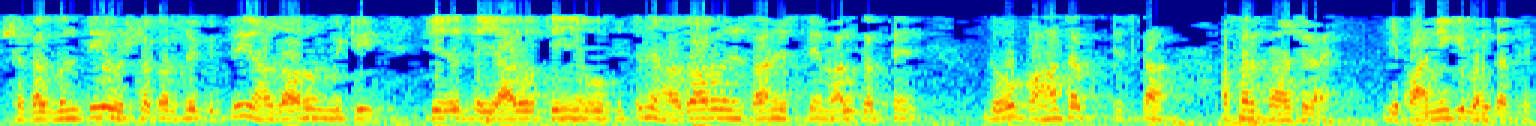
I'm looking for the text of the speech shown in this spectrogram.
شکر بنتی ہے اور شکر سے کتنی ہزاروں میٹھی چیزیں تیار ہوتی ہیں۔ وہ کتنے ہزاروں انسان استعمال کرتے ہیں۔ دیکھو کہاں تک اس کا اثر پہنچ رہا ہے۔ یہ پانی کی برکت ہے۔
